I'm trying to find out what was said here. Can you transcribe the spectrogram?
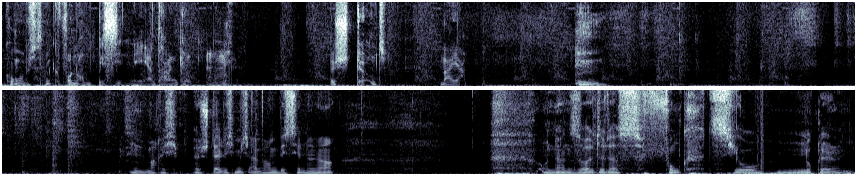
Gucken, ob ich das Mikrofon noch ein bisschen näher dran kriege. Bestimmt. Naja. Mache ich, äh, stelle ich mich einfach ein bisschen höher. Und dann sollte das funktionuckeln.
